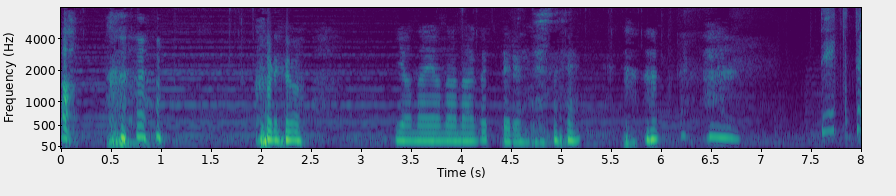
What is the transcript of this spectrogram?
あ これを、夜な夜な殴ってるんですね。できた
